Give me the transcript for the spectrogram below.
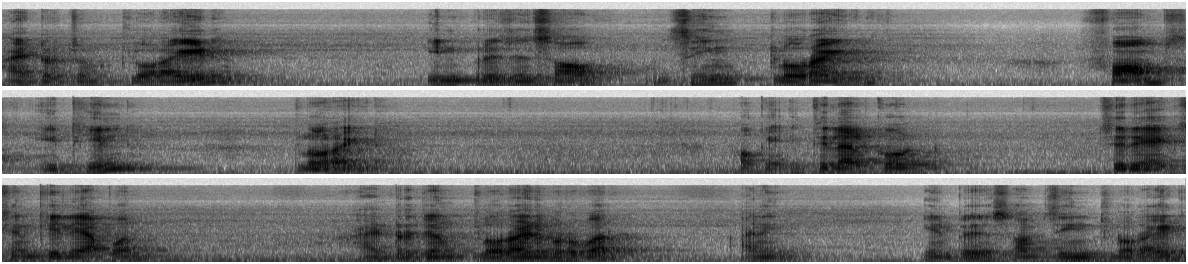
hydrogen chloride in presence of zinc chloride forms ethyl chloride okay ethyl अल्कोहोलची रिॲक्शन केली आपण. हायड्रोजन क्लोराईड बरोबर आणि in presence of zinc chloride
